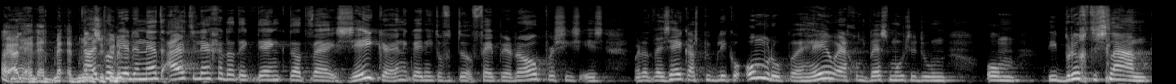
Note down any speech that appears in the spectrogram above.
Nou ja, het, het, het nou, ik probeerde net uit te leggen dat ik denk dat wij zeker, en ik weet niet of het de VPRO precies is, maar dat wij zeker als publieke omroepen heel erg ons best moeten doen om die brug te slaan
